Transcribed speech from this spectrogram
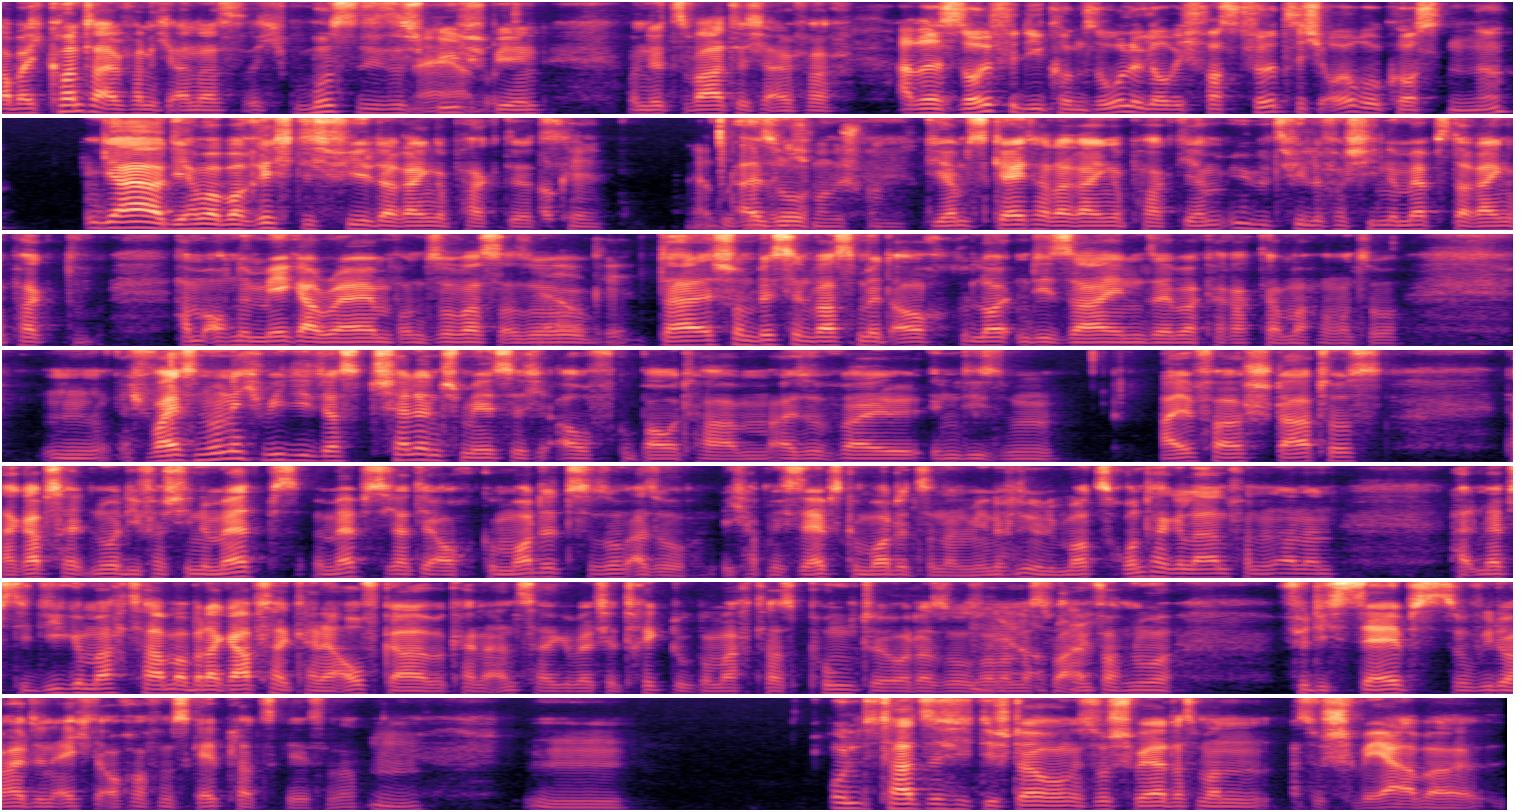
Aber ich konnte einfach nicht anders. Ich musste dieses Spiel Naja, spielen und jetzt warte ich einfach. Aber es soll für die Konsole, glaube ich, fast 40 Euro kosten, ne? Ja, die haben aber richtig viel da reingepackt jetzt. Okay. Ja gut, Also- bin ich mal gespannt. Die haben Skater da reingepackt, die haben übelst viele verschiedene Maps da reingepackt, haben auch eine Mega-Ramp und sowas. Also Ja, okay. da ist schon ein bisschen was mit auch Leuten Design, selber Charakter machen und so. Mm, Ich weiß nur nicht, wie die das Challenge-mäßig aufgebaut haben. Also, weil in diesem Alpha-Status, da gab es halt nur die verschiedenen Maps. Maps. Ich hatte ja auch gemoddet, so, also ich habe nicht selbst gemoddet, sondern mir nur die Mods runtergeladen von den anderen. Halt Maps, die die gemacht haben, aber da gab es halt keine Aufgabe, keine Anzeige, welche Trick du gemacht hast, Punkte oder so, sondern Ja, das war okay. einfach nur für dich selbst, so wie du halt in echt auch auf dem Skateplatz gehst. Ne? Mhm. Mm. Und tatsächlich, die Steuerung ist so schwer, dass man, also schwer, aber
